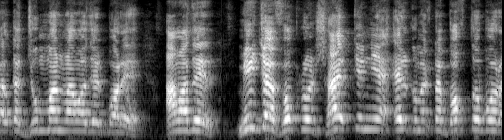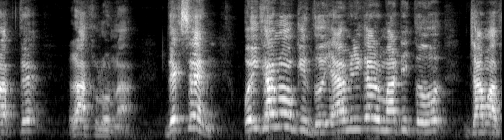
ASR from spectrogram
কালকে জুম্মার নামাজের পরে আমাদের মির্জা ফখরুল সাহেবকে নিয়ে এরকম একটা বক্তব্য রাখতে রাখল না। দেখছেন, ওইখানেও কিন্তু আমেরিকার মাটি তো জামাত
